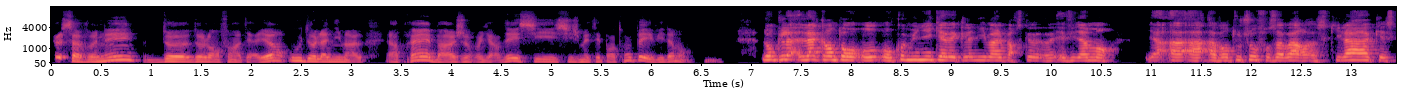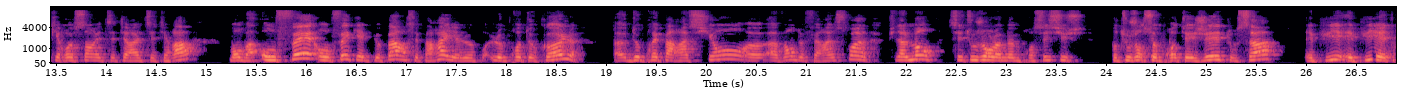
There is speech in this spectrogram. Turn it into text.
que ça venait de, l'enfant intérieur ou de l'animal. Après, bah, je regardais si, si je m'étais pas trompé, évidemment. Donc là, quand on, communique avec l'animal, parce que euh, évidemment, avant toute chose, il faut savoir euh, ce qu'il a, qu'est-ce qu'il ressent, etc., etc. Bon, bah, on fait, on fait quelque part, c'est pareil, le, protocole euh, de préparation euh, avant de faire un soin. Finalement, c'est toujours le même processus. Il faut toujours se protéger, tout ça, et puis, et puis être,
